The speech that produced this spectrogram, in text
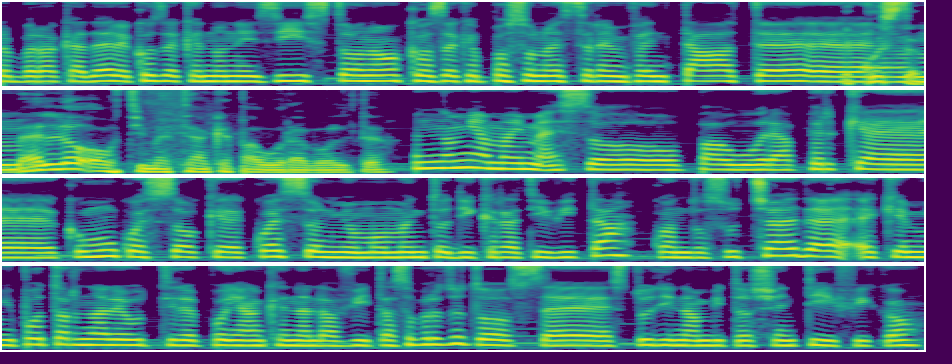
accadere, cose che non esistono, cose che possono essere inventate. E questo è ehm, bello o ti mette anche paura a volte? non mi ha mai messo paura perché comunque so che questo è il mio momento di creatività quando succede e che mi può tornare utile poi anche nella vita, soprattutto se studi in ambito scientifico.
